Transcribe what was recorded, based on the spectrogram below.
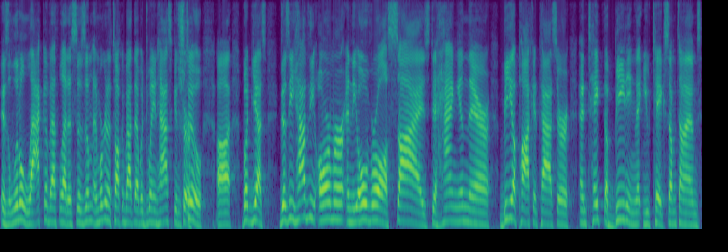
is a little lack of athleticism, and we're going to talk about that with Dwayne Haskins sure. too. Uh, but yes, does he have the armor and the overall size to hang in there, be a pocket passer, and take the beating that you take sometimes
